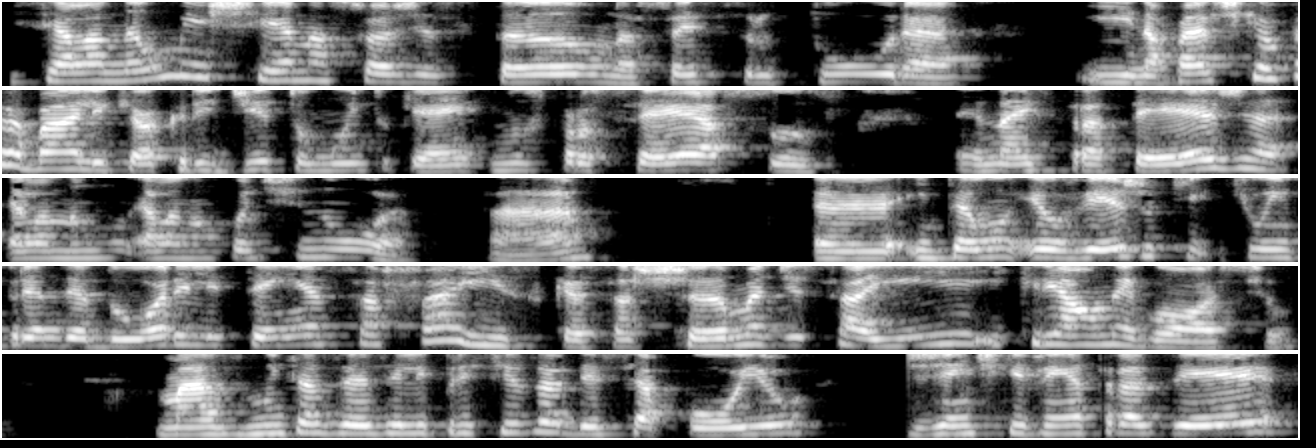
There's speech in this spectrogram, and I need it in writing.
E se ela não mexer na sua gestão, na sua estrutura e na parte que eu trabalho, que eu acredito muito que é nos processos, eh, na estratégia, ela não, ela não continua, tá? Eh, então eu vejo que, que o empreendedor ele tem essa faísca, essa chama de sair e criar um negócio, mas muitas vezes ele precisa desse apoio de gente que venha trazer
